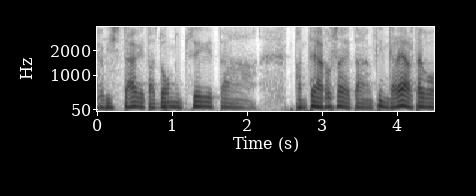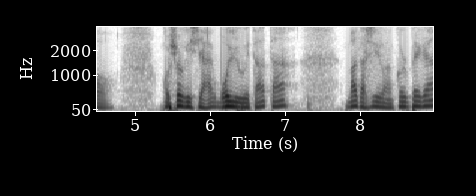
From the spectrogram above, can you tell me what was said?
revistak eta donutzek eta pantea rosa eta, en fin, gara hartako goxokizeak, bolu eta, eta bat hasi ban kolpeka,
